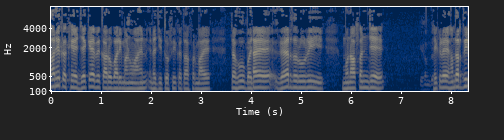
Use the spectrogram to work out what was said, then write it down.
हर हिकु खे जेके बि कारोबारी माण्हू आहिनि इन जी तोफ़ी कता फरमाए त हू बजाए गैर ज़रूरी मुनाफ़नि जे हिकिड़े हमदर्दी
